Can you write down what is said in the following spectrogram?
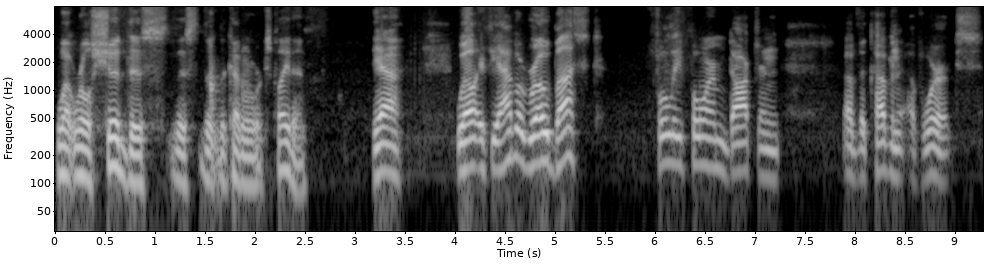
what role should this this the, the covenant works play then? Yeah, well, if you have a robust fully formed doctrine of the covenant of works,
